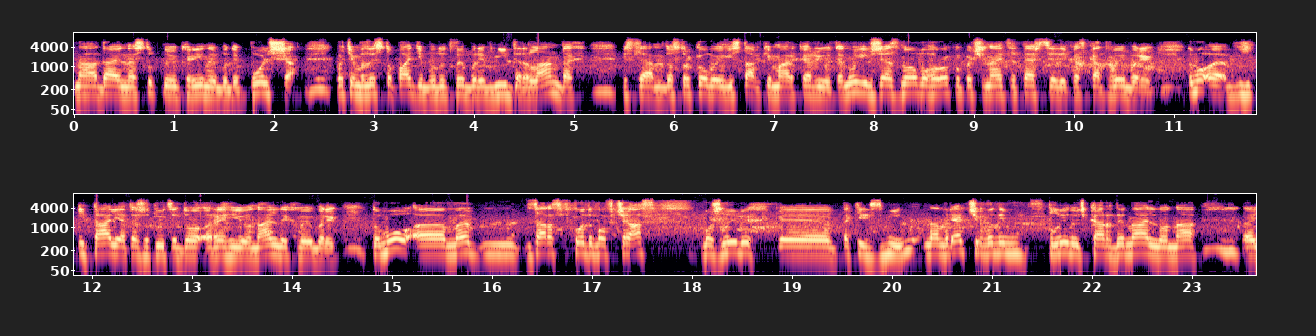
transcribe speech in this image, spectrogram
Нагадаю, наступною країною буде Польща. Потім в листопаді будуть вибори в Нідерландах після дострокової відставки Марка Рюте. Ну і вже з нового року починається теж цілий каскад виборів. Тому е, Італія теж готується до регіональних виборів. Тому е, ми зараз входимо в час можливих е, таких змін. Навряд чи вони вплинуть кардинально на е,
